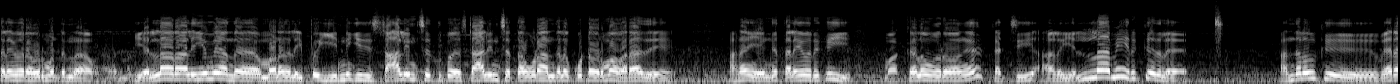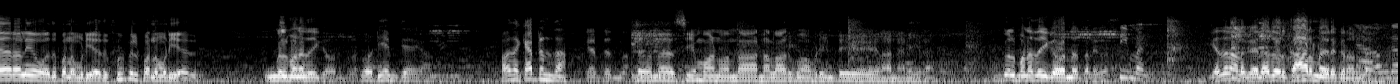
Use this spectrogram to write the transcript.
தலைவர் அவர் மட்டும்தான். எல்லாராலையுமே அந்த மனதில் இப்போ இன்னைக்கு ஸ்டாலின் செத்து ஸ்டாலின் செத்தா கூட அந்த அளவுக்கு கூட்டம் வருமா? வராது. ஆனால் எங்கள் தலைவருக்கு மக்களும் வருவாங்க கட்சி அது எல்லாமே இருக்குது அதில். அந்த அளவுக்கு வேற யாராலையும் இது பண்ண முடியாது ஃபுல்ஃபில் பண்ண முடியாது. உங்கள் மனதை கவர்ந்த இப்போ டிஎம்கே அவர் தான் கேப்டன் தான். கேப்டன் தான். இது வந்து சீமான் வந்தால் நல்லாயிருக்கும் அப்படின்ட்டு நான் நினைக்கிறேன். உங்கள் மனதை கவர்ந்த தலைவர்? சீமான். எதனால ஏதாவது ஒரு காரணம் இருக்கணும்ல? அவங்க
